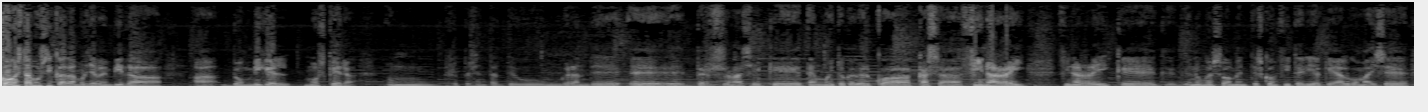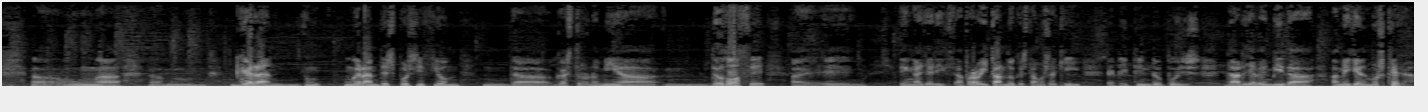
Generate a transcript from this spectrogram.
Con esta música damos ya benvida a don Miguel Mosquera un representante, un grande eh, eh personaxe que ten moito que ver coa casa Fina Rei Fina Rei que, que, que non é somente esconfitería que é algo máis é uh, unha um, gran, un, un grande exposición da gastronomía mm, do 12 uh, en, en Allariz. Aproveitando que estamos aquí emitindo, pois darlle a benvida a Miguel Mosquera.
